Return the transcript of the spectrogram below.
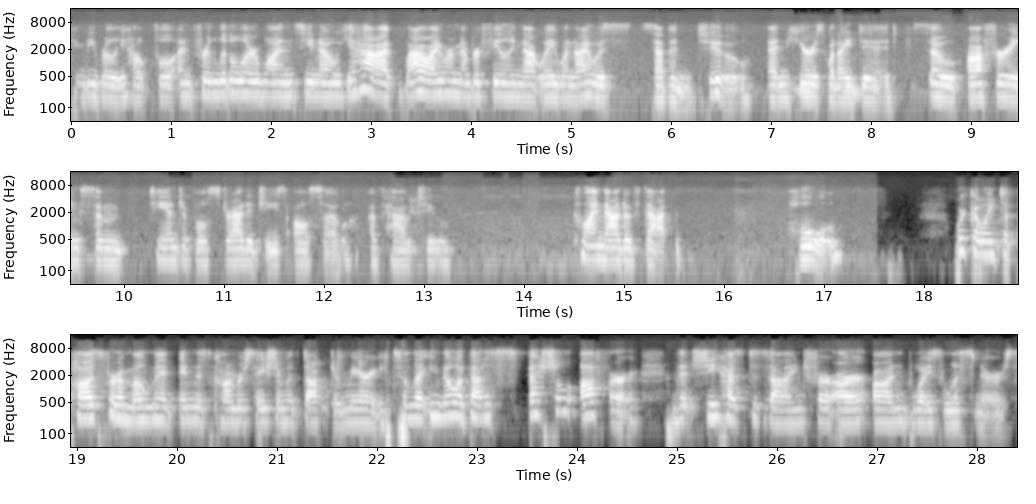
can be really helpful. And for littler ones, you know, yeah, wow, I remember feeling that way when I was seven too. And here's what I mm-hmm. did. So offering some tangible strategies also of how to climb out of that hole we're going to pause for a moment in this conversation with Dr. Mary to let you know about a special offer that she has designed for our On Boys listeners.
